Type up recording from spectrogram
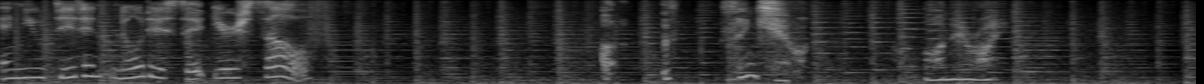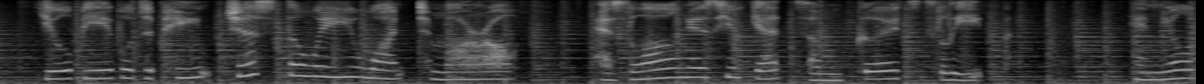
And you didn't notice it yourself. Uh, thank you, Oneroy. You'll be able to paint just the way you want tomorrow, as long as you get some good sleep. And you'll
